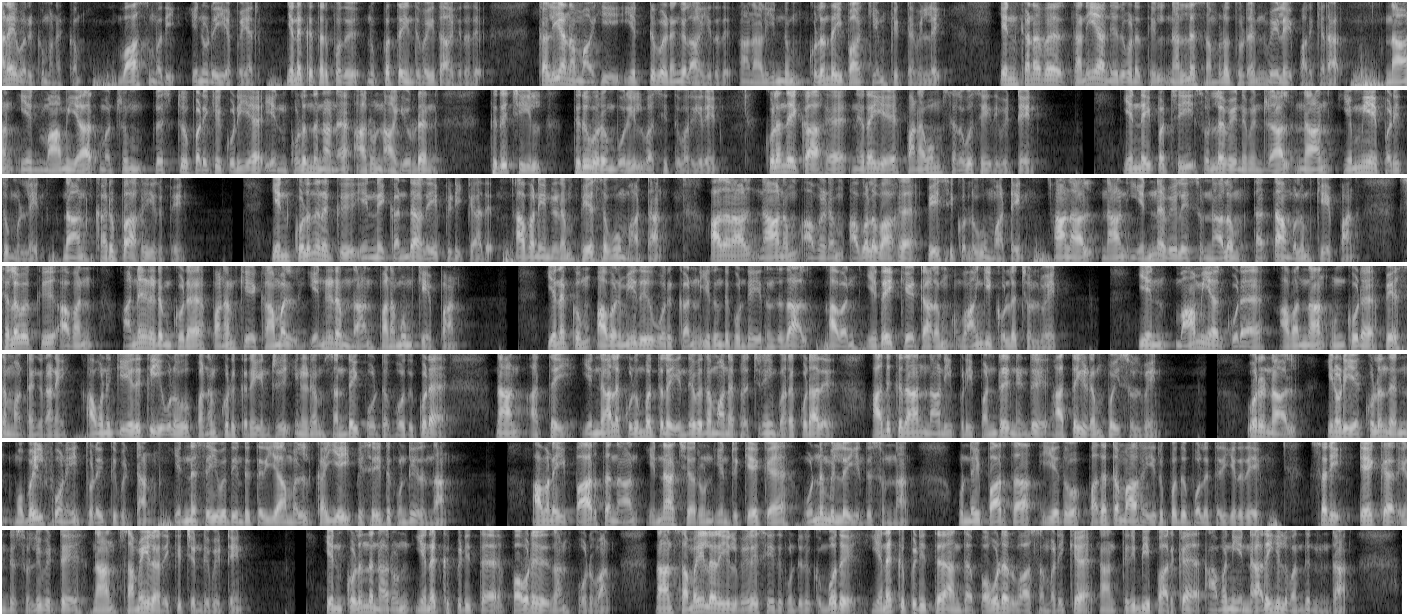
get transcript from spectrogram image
அனைவருக்கும் வணக்கம். வாசுமதி என்னுடைய பெயர். எனக்கு தற்போது முப்பத்தைந்து வயது ஆகிறது கல்யாணமாகி எட்டு வருடங்கள் ஆகிறது. ஆனால் இன்னும் குழந்தை பாக்கியம் கிட்டவில்லை. என் கணவர் தனியார் நிறுவனத்தில் நல்ல சம்பளத்துடன் வேலை பார்க்கிறார். நான் என் மாமியார் மற்றும் ப்ளஸ் டூ படிக்கக்கூடிய என் குழந்தனான அருண் ஆகியோருடன் திருச்சியில் திருவெரும்பூரில் வசித்து வருகிறேன். குழந்தைக்காக நிறைய பணமும் செலவு செய்துவிட்டேன். என்னை பற்றி சொல்ல வேண்டுமென்றால் நான் எம்ஏ படித்தும் உள்ளேன். நான் கருப்பாக இருப்பேன். என் குழந்தனுக்கு என்னை கண்டாலே பிடிக்காது. அவன் என்னிடம் பேசவும் மாட்டான். அதனால் நானும் அவனிடம் அவ்வளவாக பேசிக்கொள்ளவும் மாட்டேன். ஆனால் நான் என்ன வேலை சொன்னாலும் தட்டாமலும் கேட்பான். செலவுக்கு அவன் அண்ணனிடம் கூட பணம் கேட்காமல் என்னிடம்தான் பணமும் கேட்பான். எனக்கும் அவன் மீது ஒரு கண் இருந்து கொண்டே இருந்ததால் அவன் எதை கேட்டாலும் வாங்கி கொள்ளச் சொல்வேன். என் மாமியார் கூட அவன்தான் உன் கூட பேச மாட்டேங்கிறானே அவனுக்கு எதுக்கு இவ்வளவு பணம் கொடுக்கிற என்று என்னிடம் சண்டை போட்ட போது கூட நான் அத்தை என்னால் குடும்பத்தில் எந்த விதமான பிரச்சனையும் வரக்கூடாது. அதுக்கு தான் நான் இப்படி பண்ணுறேன் என்று அத்தையிடம் போய் சொல்வேன். ஒரு நாள் என்னுடைய குழந்தன் மொபைல் ஃபோனை தொலைத்து விட்டான். என்ன செய்வது? என்று தெரியாமல் கையை பிசைத்து கொண்டிருந்தான். அவனை பார்த்த நான் என்னாச்சு அருண்? என்று கேட்க ஒன்றுமில்லை என்று சொன்னான். உன்னை பார்த்தா ஏதோ பதட்டமாக இருப்பது போல தெரிகிறதே. சரி டேக் கேர் என்று சொல்லிவிட்டு நான் சமையல் அறைக்கு சென்று விட்டேன். என் குழந்தன் அருண் எனக்கு பிடித்த பவுடரை தான் போடுவான். நான் சமையலறையில் வேலை செய்து கொண்டிருக்கும்போது எனக்கு பிடித்த அந்த பவுடர் வாசம் அடிக்க நான் திரும்பி பார்க்க அவன் என் அருகில் வந்து நின்றான்.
